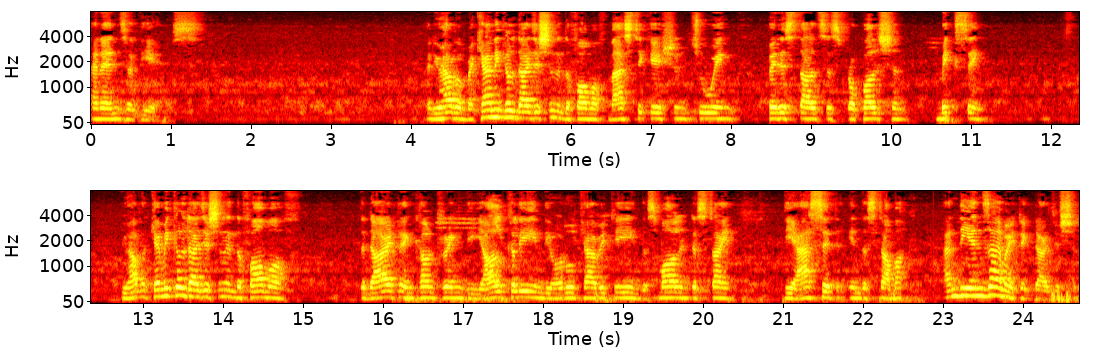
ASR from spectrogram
and ends at the anus. And you have a mechanical digestion in the form of mastication, chewing, peristalsis, propulsion, mixing. You have a chemical digestion in the form of the diet encountering the alkali in the oral cavity, in the small intestine, the acid in the stomach, and the enzymatic digestion.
